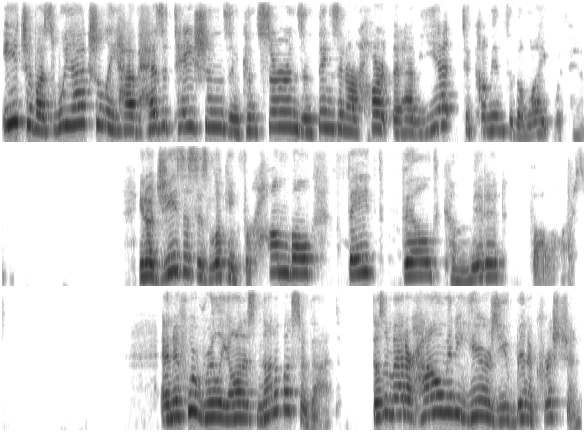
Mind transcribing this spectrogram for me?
each of us, we actually have hesitations and concerns and things in our heart that have yet to come into the light with Him. You know, Jesus is looking for humble, faith filled, committed followers. And if we're really honest, none of us are that. Doesn't matter how many years you've been a Christian.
